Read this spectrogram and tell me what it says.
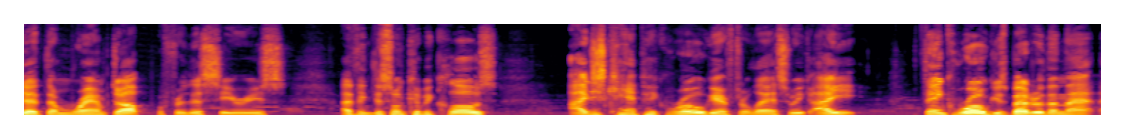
get them ramped up for this series. I think this one could be close. I just can't pick Rogue after last week. I think Rogue is better than that,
